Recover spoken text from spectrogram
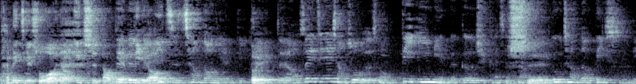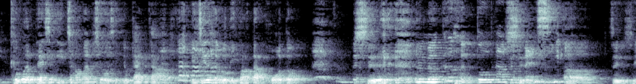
还没结束哦，要一直到对对对，年底哦。一直唱到年底。对对啊，所以今天想说，我就从第一年的歌曲开始唱，是一路唱到第十年。可我很担心你唱完之后心就尴尬了。你今天很多地方办活动，是有没有歌很多，大家不用担心。呃，这个是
